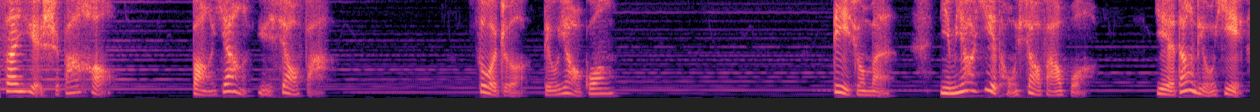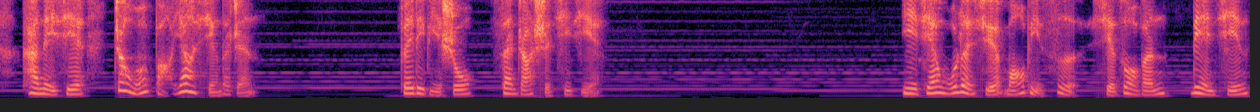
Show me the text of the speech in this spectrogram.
三月十八号，榜样与效法。作者刘耀光。弟兄们，你们要一同效法我，也当留意看那些照我们榜样行的人。腓利比书三章十七节。以前无论学毛笔字、写作文、练琴，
